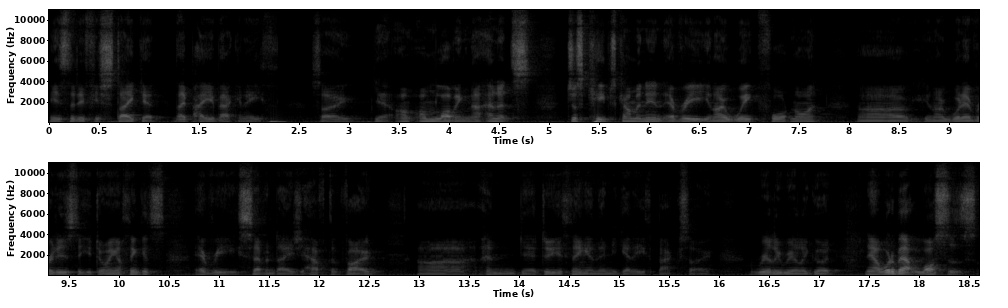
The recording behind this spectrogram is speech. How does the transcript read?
is that if you stake it, they pay you back in ETH. So yeah, I'm, I'm loving that, and it's just keeps coming in every you know week, fortnight, uh, you know whatever it is that you're doing. I think it's every seven days you have to vote, uh, and yeah, do your thing, and then you get ETH back. So really, really good. Now, what about losses?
